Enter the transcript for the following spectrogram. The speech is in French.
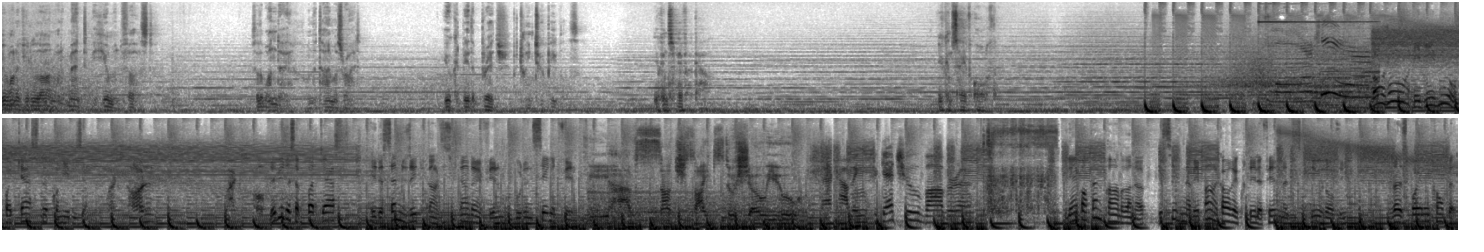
We wanted you to learn what it meant to be human first. So that one day, when the time was right, you could be the bridge between two peoples. You can save her, Cal. You can save all of them. Bonjour et bienvenue au podcast Premier Vision. Le but de ce podcast est de s'amuser tout en discutant d'un film ou d'une série de films. We have such sights to show you. They're coming to get you, Barbara. Il est important de prendre en note que si vous n'avez pas encore écouté le film à discuter aujourd'hui, je vais le spoiler complet.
